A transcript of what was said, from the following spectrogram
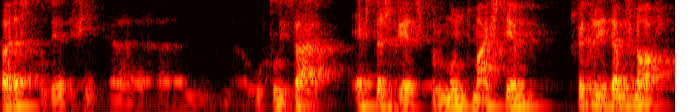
para se poder, enfim, utilizar estas redes por muito mais tempo, porque acreditamos nós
